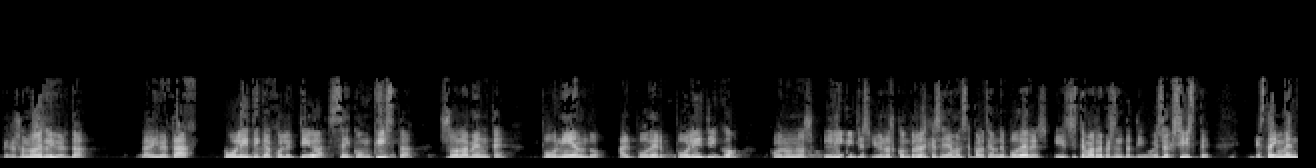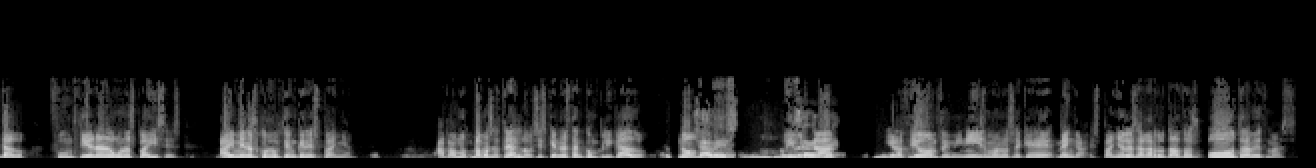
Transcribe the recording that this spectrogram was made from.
Pero eso no es libertad. La libertad política colectiva se conquista solamente poniendo al poder político con unos límites y unos controles que se llaman separación de poderes y sistema representativo. Eso existe, está inventado, funciona en algunos países. Hay menos corrupción que en España. Ah, vamos, a hacerlo, si es que no es tan complicado. No, sabes, libertad, migración, feminismo, no sé qué. Venga, españoles agarrotazos otra vez más.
